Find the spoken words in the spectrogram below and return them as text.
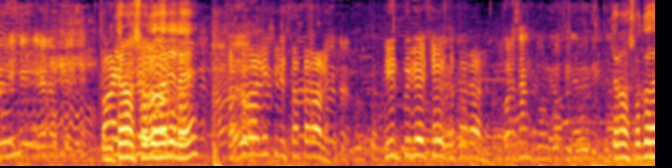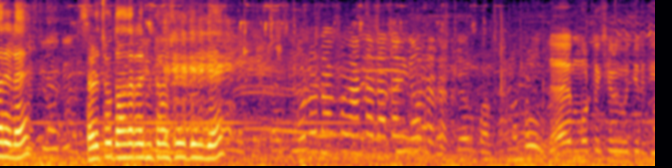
तर मित्रांनो स्वतः झालेला आहे. मित्रांनो स्वतः झालेला आहे. साडे चौदा हजाराला मित्रांनो शेळी दिलेली आहे. मोठी शेळी होती ती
